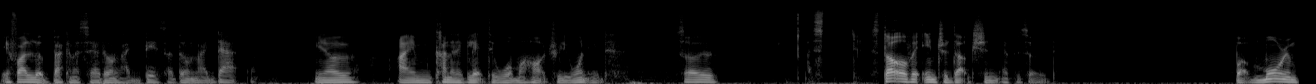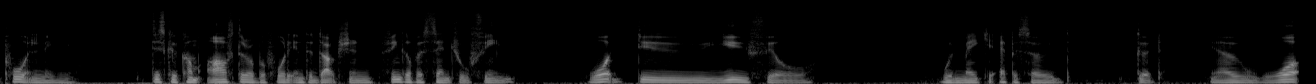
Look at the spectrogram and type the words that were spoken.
if I look back and I say I don't like this, I don't like that, you know, I'm kind of neglected what my heart truly wanted. So start off an introduction episode. But more importantly, this could come after or before the introduction. Think of a central theme. What do you feel would make your episode good? You know, what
